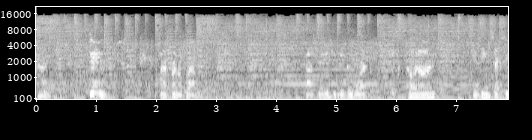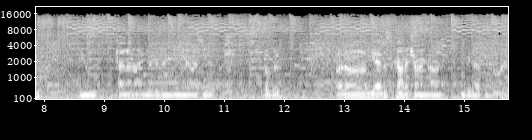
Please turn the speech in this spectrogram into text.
God damn it! My frontal flowers. Stage, you did good work. Going on. Keep being sexy. You trying to hide your virginity in there, I see it. So good. But um, yeah, this is Akames Sharingan. Hope you guys enjoyed.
